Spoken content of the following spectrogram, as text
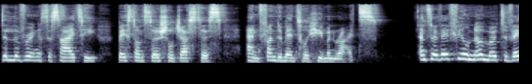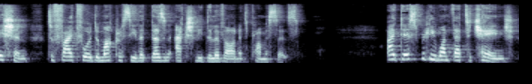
delivering a society based on social justice and fundamental human rights. And so they feel no motivation to fight for a democracy that doesn't actually deliver on its promises. I desperately want that to change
